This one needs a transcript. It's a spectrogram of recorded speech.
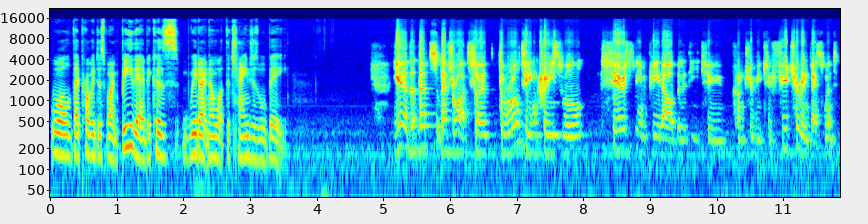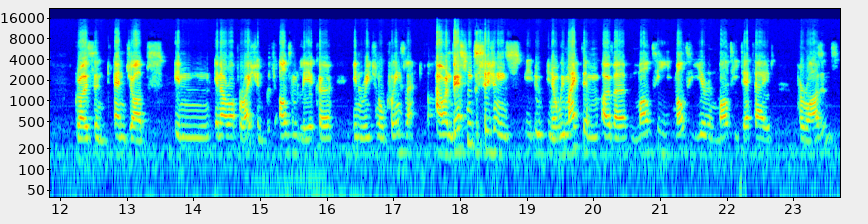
well, they probably just won't be there because we don't know what the changes will be. Yeah, that, that's that's right. So the royalty increase will seriously impede our ability to contribute to future investment, growth, and, and jobs in in our operations, which ultimately occur in regional Queensland. Our investment decisions, you know, we make them over multi multi year and multi decade horizons,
